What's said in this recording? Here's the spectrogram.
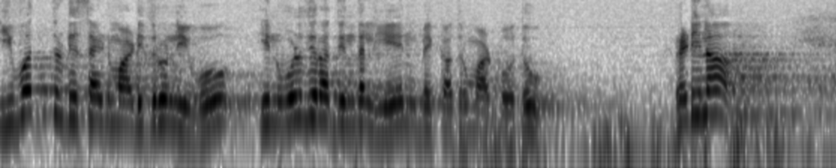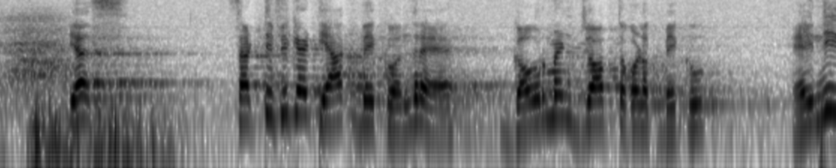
ಇವತ್ತು ಡಿಸೈಡ್ ಮಾಡಿದ್ರು ನೀವು ಇನ್ನು ಉಳಿದಿರೋ ದಿನದಲ್ಲಿ ಏನು ಬೇಕಾದರೂ ಮಾಡ್ಬೋದು. ರೆಡಿನಾ? ಎಸ್ ಸರ್ಟಿಫಿಕೇಟ್ ಯಾಕೆ ಬೇಕು ಅಂದರೆ, ಗೌರ್ಮೆಂಟ್ ಜಾಬ್ ತಗೊಳಕ್ ಬೇಕು. ಎನಿ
